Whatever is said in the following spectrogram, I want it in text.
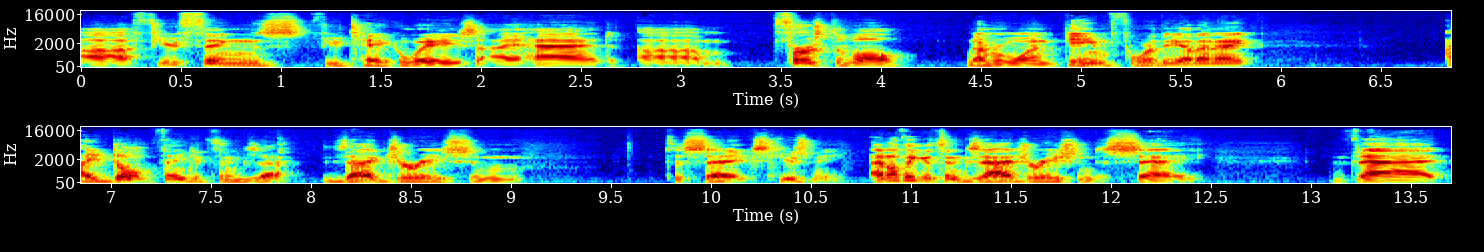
A uh, few things, few takeaways I had. Um, first of all, number one, Game Four the other night. I don't think it's an exa- exaggeration to say. Excuse me. I don't think it's an exaggeration to say that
